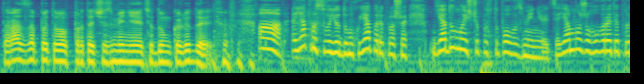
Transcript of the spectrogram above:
Тарас запитував про те, чи змінюється думка людей. А, я про свою думку, я перепрошую. Я думаю, що поступово змінюється. Я можу говорити про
